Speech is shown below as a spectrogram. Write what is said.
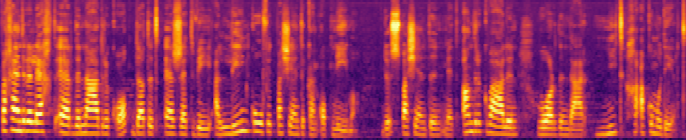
Van legt er de nadruk op dat het RZW alleen COVID-patiënten kan opnemen. Dus patiënten met andere kwalen worden daar niet geaccommodeerd.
